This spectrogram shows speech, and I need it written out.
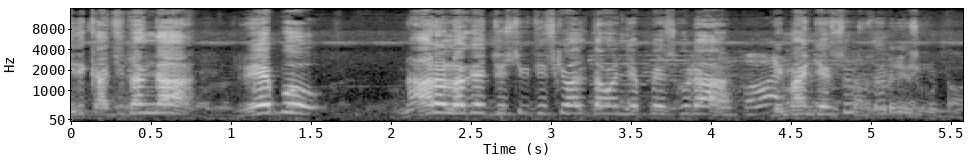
ఇది ఖచ్చితంగా రేపు నారా లోకేష్ దృష్టికి తీసుకువెళ్తామని చెప్పేసి కూడా డిమాండ్ చేస్తూ తీసుకుంటాం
